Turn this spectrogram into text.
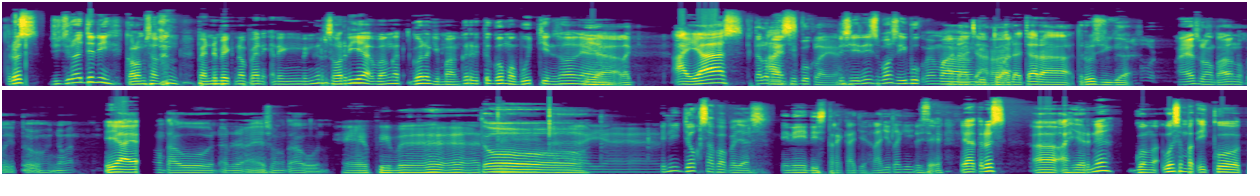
terus jujur aja nih kalau misalkan pandemic no panic ada yang denger sorry ya banget gue lagi mager itu gue mau bucin soalnya Iya, lagi Ayas kita lumayan As- sibuk lah ya. di sini semua sibuk memang Ada acara. gitu ada acara terus juga Ayah ulang tahun waktu itu. Kan. iya Ayas ulang tahun ada Ayas ulang tahun Happy birthday. tuh Ayas. ini jokes apa apa Jas Ini distract aja. Lanjut lagi. ya terus eh, akhirnya gua nggak gua sempat ikut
